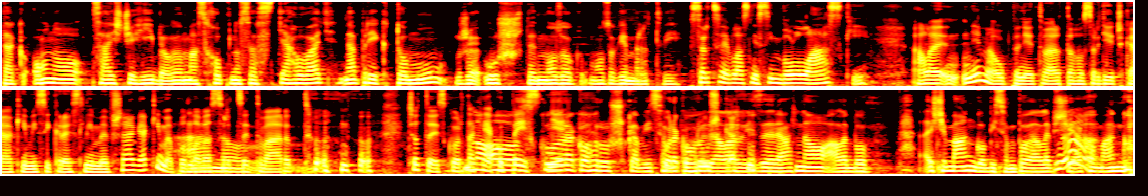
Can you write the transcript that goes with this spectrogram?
tak ono sa ešte hýbe, ono má schopnosť sa stiahovať napriek tomu, že už ten mozog, mozog je mŕtvý. Srdce je vlastne symbol lásky, ale nemá úplne tvár toho srdiečka, aký my si kreslíme. Však aký má podľa vás srdce tvár? No, čo to je skôr také no, ako pest, skôr nie? ako hruška by som skôr ako hruška. vyzerá. No, alebo ešte mango by som povedala lepšie no. ako mango.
